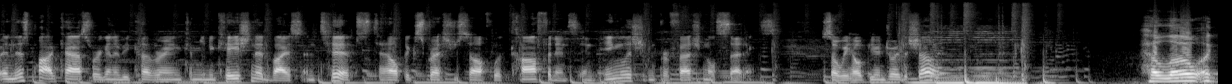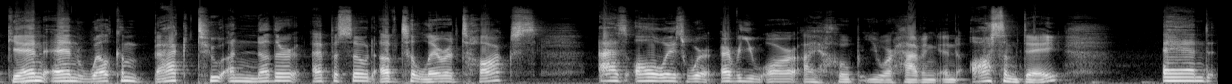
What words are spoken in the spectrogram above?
In this podcast, we're going to be covering communication advice and tips to help express yourself with confidence in English in professional settings. So we hope you enjoy the show. Hello again, and welcome back to another episode of Talaera Talks. As always, wherever you are, I hope you are having an awesome day. And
